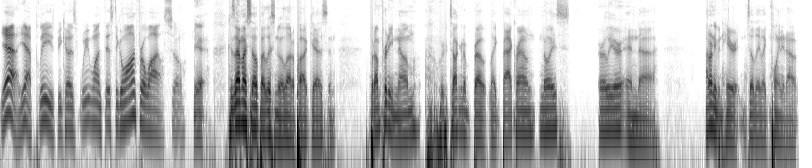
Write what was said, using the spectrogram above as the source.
Yeah, yeah, please, because we want this to go on for a while. So Yeah, because I myself I listen to a lot of podcasts and, but I'm pretty numb. we were talking about like background noise earlier, and uh, I don't even hear it until they like point it out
